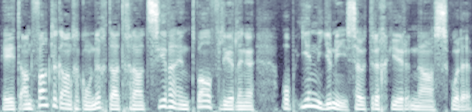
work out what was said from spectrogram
het aanvanklik aangekondig dat graad 7 en 12 leerders op 1 Junie sou terugkeer na skole.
